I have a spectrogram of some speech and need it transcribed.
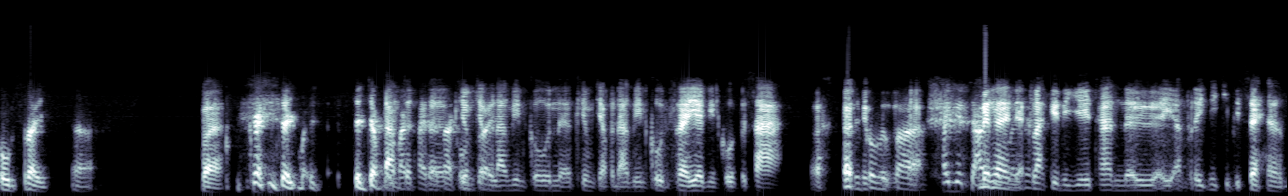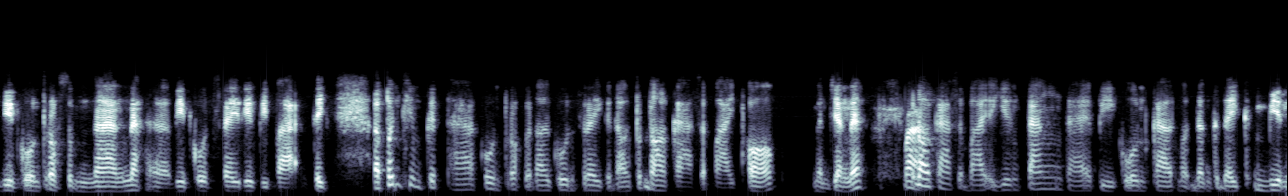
កូនស្រីបាទចិញ្ចឹមតាមពិតខ្ញុំចាប់ផ្ដើមមានកូនខ្ញុំចាប់ផ្ដើមមានកូនស្រីហើយមានកូនប្រសា មានកូនប្រសាហើយមានចៅនឹងហើយអ្នកខ្លះគេនិយាយថានៅអីអាមេរិកនេះជាពិសេសមានកូនប្រុសសំណាងណាស់មានកូនស្រីរៀងពិបាកបន្តិចប៉ុន្តែខ្ញុំគិតថាកូនប្រុសក៏ដោយកូនស្រីក៏ដោយផ្ដល់ការសប្បាយផងមិនចឹងណាផ្ដល់ការសប្បាយឲ្យយើងតាំងតែពីកូនកើតមកដឹងក្តីគ្មាន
